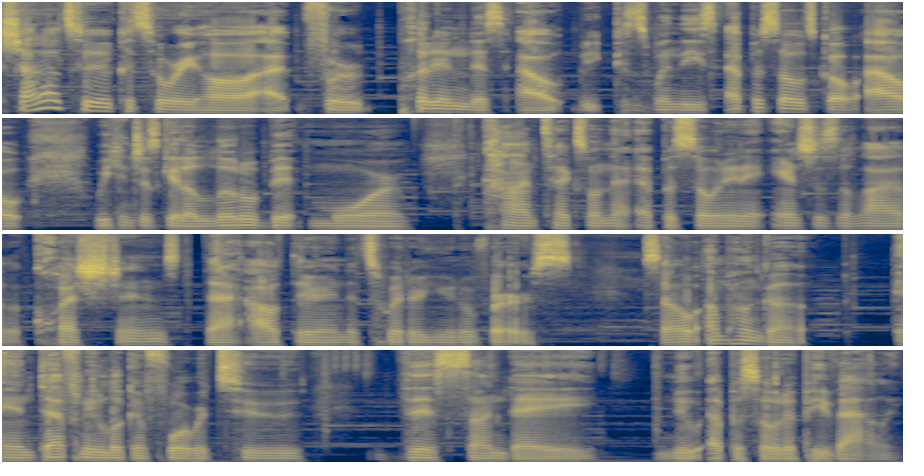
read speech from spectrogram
Shout out to Katori Hall for putting this out because when these episodes go out, we can just get a little bit more context on that episode and it answers a lot of the questions that out there in the Twitter universe. So I'm hung up and definitely looking forward to this Sunday new episode of P Valley.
